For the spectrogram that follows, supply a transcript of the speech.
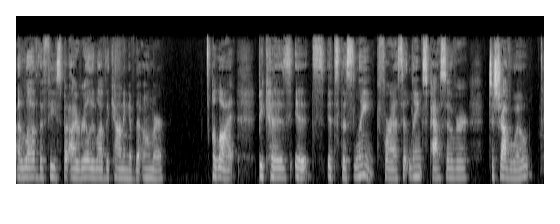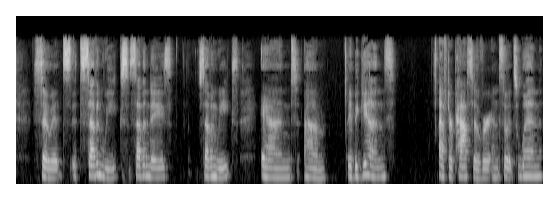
I love the feast, but I really love the counting of the Omer a lot because it's it's this link for us. It links Passover to Shavuot. So it's it's seven weeks, seven days, seven weeks, and um, it begins after Passover, and so it's when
